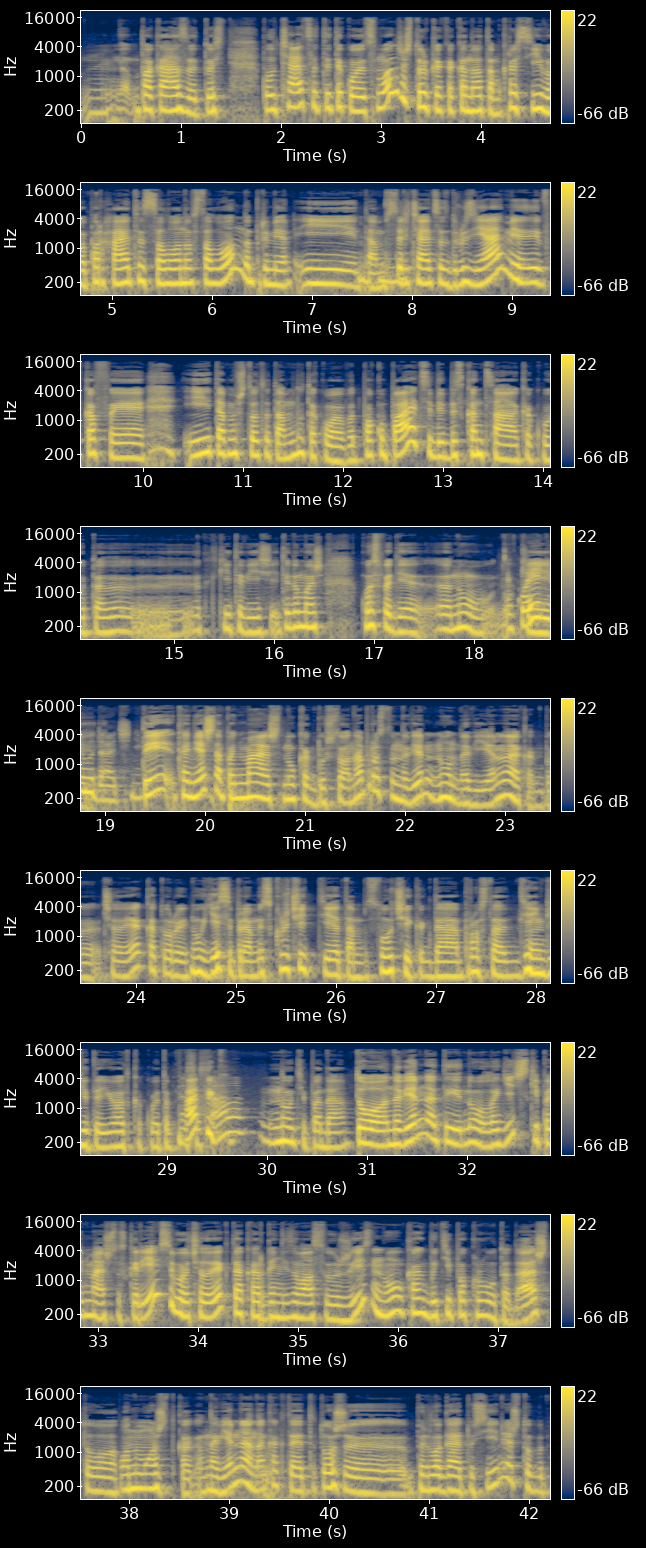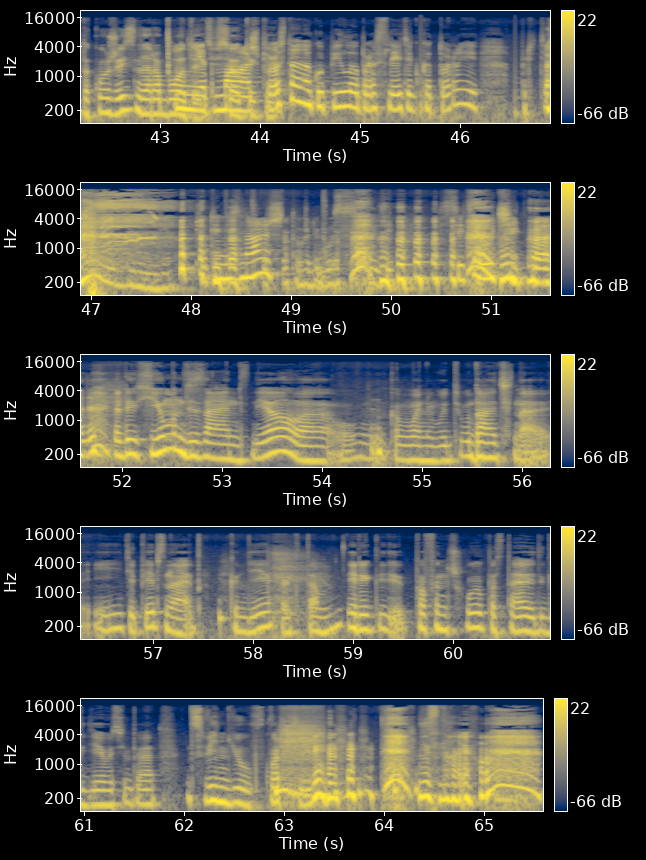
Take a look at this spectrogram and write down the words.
показывать. То есть, получается, ты такой смотришь только, как она там красиво порхает из салона в салон, например, и там mm-hmm. встречается с друзьями в кафе, и там что-то там, ну, такое, вот покупает себе без конца какую-то, э, какие-то вещи. И ты думаешь, господи, э, ну, Какой окей. неудачник. Ты, конечно, понимаешь, ну, как бы, что она просто, наверное, ну, наверное, как бы человек, который, ну, если прям исключить те там случаи, когда просто деньги дает какой-то папик, ну, типа, да, то, наверное, ты, ну, логически понимаешь, что, скорее всего, человек так организовал свою жизнь, ну, как бы, типа, круто, да, что он может, как, наверное, она как-то это тоже прилагает усилия, чтобы такую жизнь заработать. Нет, Маш, просто она купила браслетик, который притягивает деньги. Что, ты не знаешь, что ли, господи? Все тебя учить надо. Или human design сделала у кого-нибудь удачно, и теперь знает, где, как там, или по фэншую поставить, где у себя свинью в квартире. Не знаю.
